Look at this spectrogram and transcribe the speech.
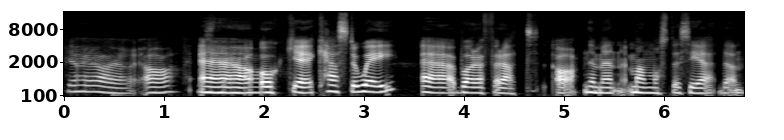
Ja, ja, ja. ja. Eh, ja. och eh, Castaway, eh, bara för att, ja, nej men man måste se den.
